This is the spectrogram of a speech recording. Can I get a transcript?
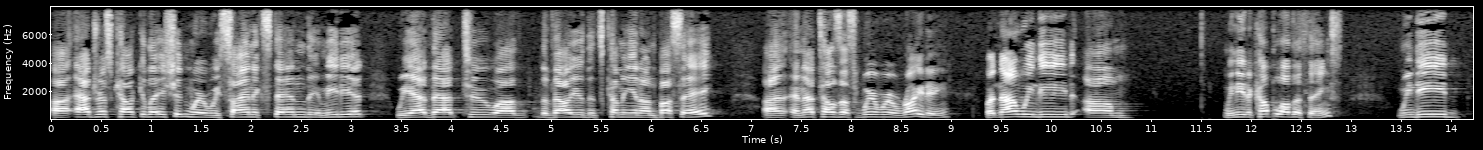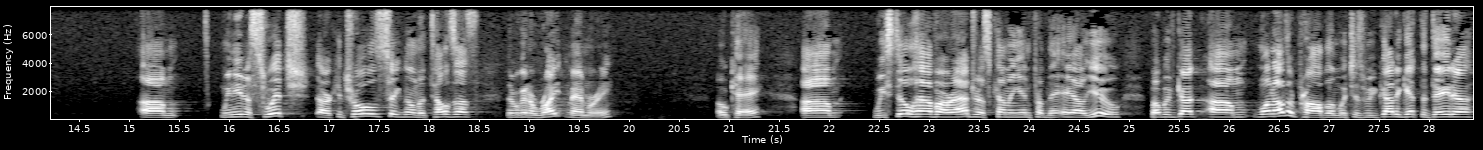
uh, address calculation where we sign extend the immediate. We add that to uh, the value that's coming in on bus A uh, and that tells us where we're writing. But now we need, um, we need a couple other things. We need, um, we need a switch or control signal that tells us that we're going to write memory. Okay. Um, we still have our address coming in from the ALU, but we've got um, one other problem, which is we've got to get the data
